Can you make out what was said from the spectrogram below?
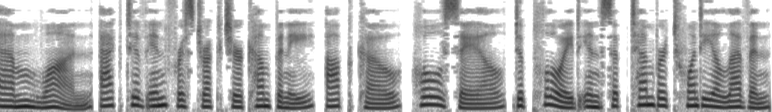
M1 Active Infrastructure Company, OPCO, Wholesale deployed in September 2011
